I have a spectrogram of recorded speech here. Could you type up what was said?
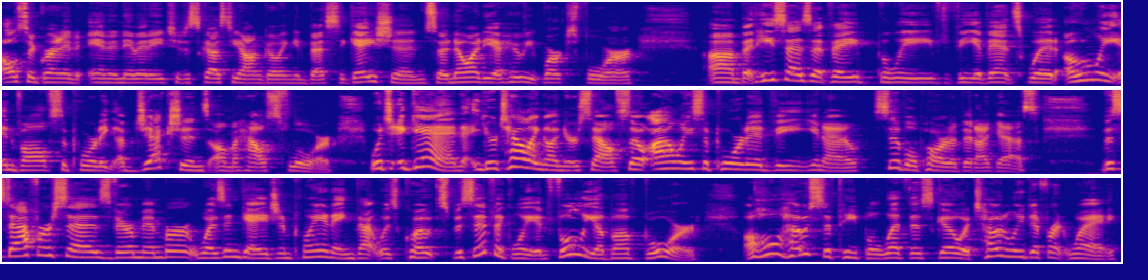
also granted anonymity to discuss the ongoing investigation so no idea who he works for um, but he says that they believed the events would only involve supporting objections on the House floor, which again, you're telling on yourself. So I only supported the, you know, civil part of it, I guess. The staffer says their member was engaged in planning that was, quote, specifically and fully above board. A whole host of people let this go a totally different way,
